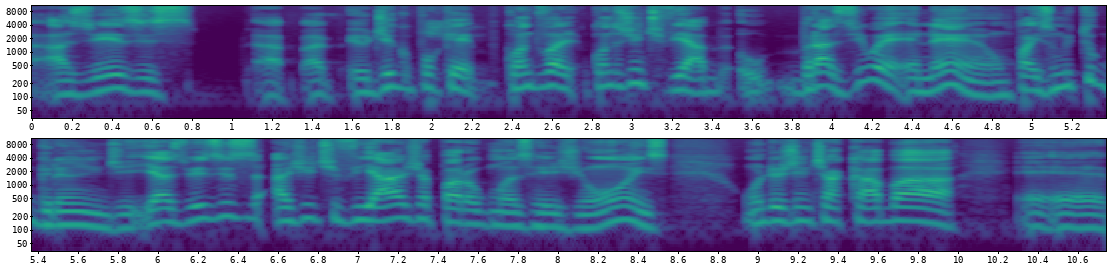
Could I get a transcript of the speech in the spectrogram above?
às vezes eu digo porque quando, quando a gente viaja. O Brasil é, né, um país muito grande e às vezes a gente viaja para algumas regiões onde a gente acaba. É,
